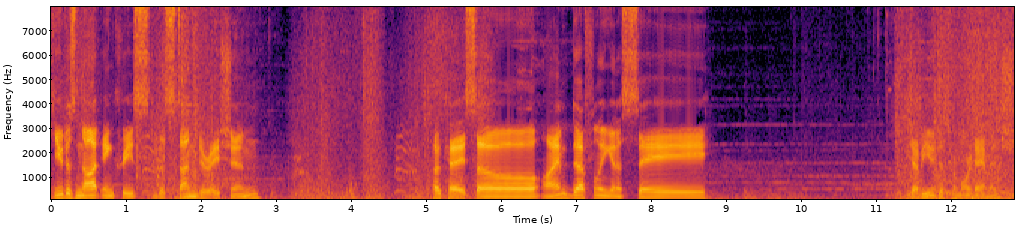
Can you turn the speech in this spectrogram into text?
Q does not increase the stun duration. Okay, so I'm definitely gonna say W just for more damage.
